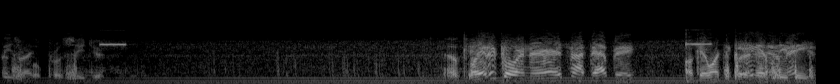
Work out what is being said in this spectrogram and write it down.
feasible procedure. Okay. Well, it'll go in there. It's not that big. Okay, why don't you put an Yeah, yeah, SCB? mention.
